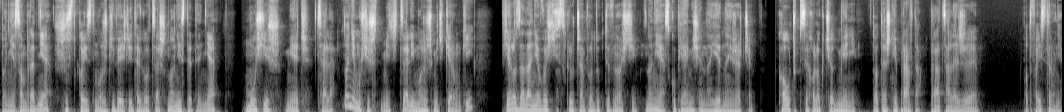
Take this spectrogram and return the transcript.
to nie są brednie. Wszystko jest możliwe, jeśli tego chcesz. No niestety nie. Musisz mieć cele. No nie musisz mieć celi, możesz mieć kierunki. Wielozadaniowość jest kluczem produktywności. No nie, skupiajmy się na jednej rzeczy. Coach, psycholog ci odmieni. To też nieprawda. Praca leży po twojej stronie.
